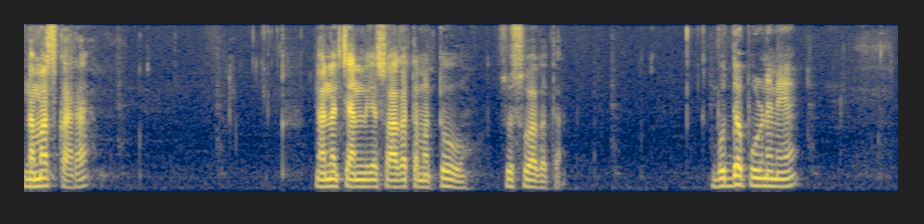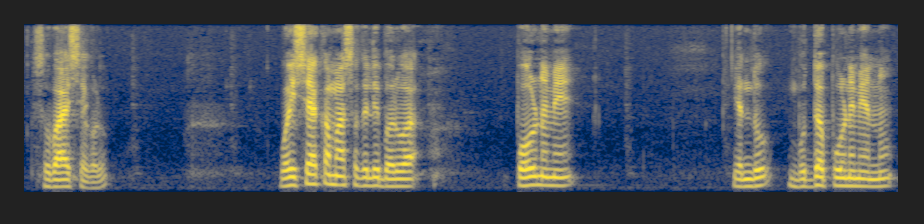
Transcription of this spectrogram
ನಮಸ್ಕಾರ. ನನ್ನ ಚಾನಲ್ಗೆ ಸ್ವಾಗತ ಮತ್ತು ಸುಸ್ವಾಗತ. ಬುದ್ಧ ಪೂರ್ಣಿಮೆಯ ಶುಭಾಶಯಗಳು. ವೈಶಾಖ ಮಾಸದಲ್ಲಿ ಬರುವ ಪೌರ್ಣಿಮೆ ಎಂದು ಬುದ್ಧ ಪೂರ್ಣಿಮೆಯನ್ನು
